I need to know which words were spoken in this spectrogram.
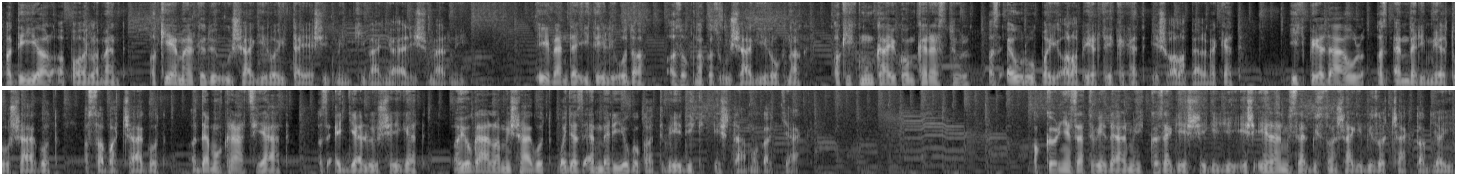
A díjjal a parlament a kiemelkedő újságírói teljesítményt kívánja elismerni. Évente ítéli oda azoknak az újságíróknak, akik munkájukon keresztül az európai alapértékeket és alapelveket, így például az emberi méltóságot, a szabadságot, a demokráciát, az egyenlőséget, a jogállamiságot vagy az emberi jogokat védik és támogatják. A Környezetvédelmi, Közegészségügyi és Élelmiszerbiztonsági Bizottság tagjai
